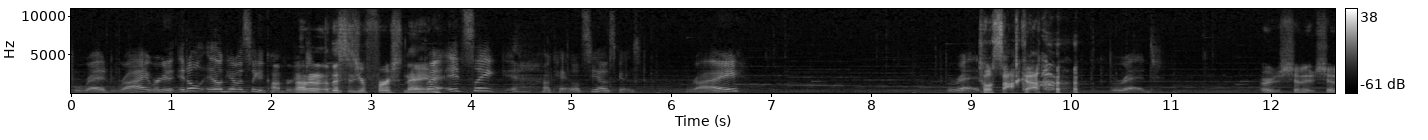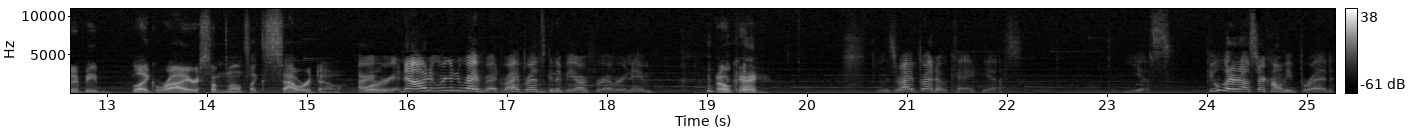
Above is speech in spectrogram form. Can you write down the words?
bread rye. We're gonna. It'll. It'll give us like a confirmation. No, no, no. thing. This is your first name. But it's like. Okay. Let's see how this goes. Rye. Bread. Tosaka. bread. or should it should it be like rye or something else like sourdough? All right. Or- We're. No, we're gonna do rye bread. Rye bread's gonna be our forever name. okay. It was rye bread. Okay. Yes. Yes. People better not start calling me bread.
